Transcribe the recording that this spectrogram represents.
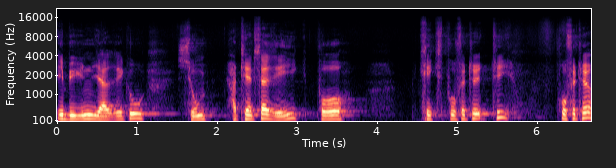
i byen Jeriko som har tjent seg rik på krigsprofitør.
